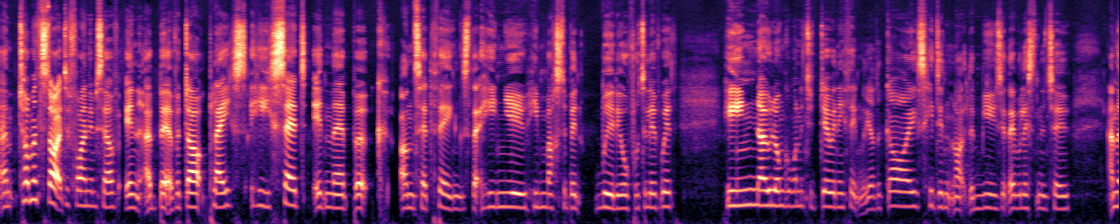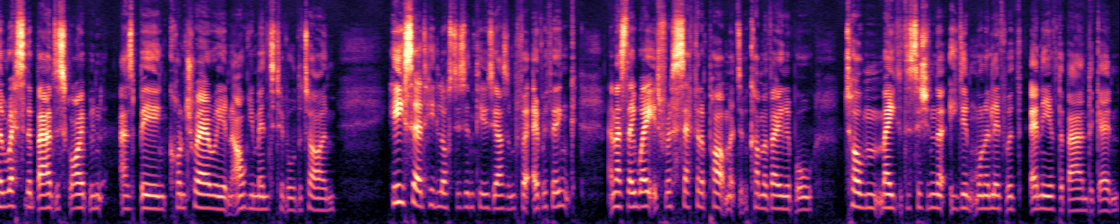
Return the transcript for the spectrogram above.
Um, Tom had started to find himself in a bit of a dark place. He said in their book, Unsaid Things, that he knew he must have been really awful to live with. He no longer wanted to do anything with the other guys. He didn't like the music they were listening to. And the rest of the band described him as being contrary and argumentative all the time. He said he'd lost his enthusiasm for everything. And as they waited for a second apartment to become available, Tom made the decision that he didn't want to live with any of the band again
